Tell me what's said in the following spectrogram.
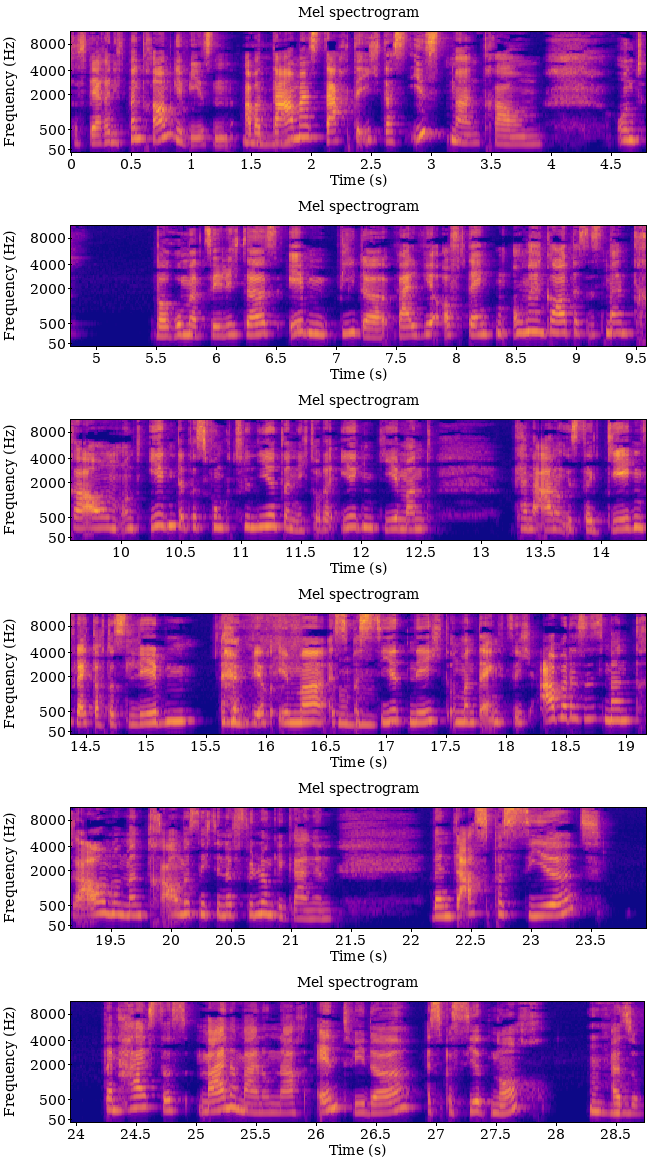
das wäre nicht mein Traum gewesen. Aber Mhm. damals dachte ich, das ist mein Traum. Und warum erzähle ich das? Eben wieder, weil wir oft denken, oh mein Gott, das ist mein Traum und irgendetwas funktioniert da nicht oder irgendjemand, keine Ahnung, ist dagegen, vielleicht auch das Leben, wie auch immer, es Mhm. passiert nicht und man denkt sich, aber das ist mein Traum und mein Traum ist nicht in Erfüllung gegangen. Wenn das passiert, dann heißt das meiner Meinung nach entweder es passiert noch Mhm. also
